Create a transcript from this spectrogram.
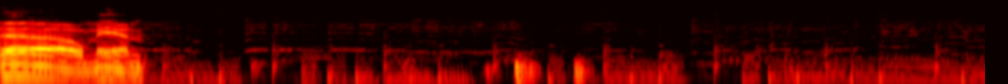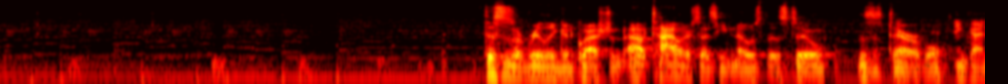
Oh man. This is a really good question. Oh, Tyler says he knows this too. This is terrible. I think I,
